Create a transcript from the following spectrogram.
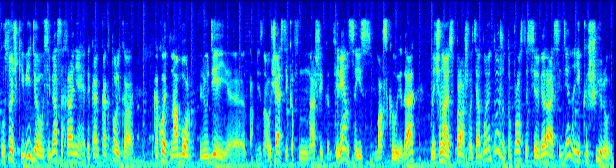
кусочки видео у себя сохраняет. И как, как только какой-то набор людей, э, там, не знаю, участников нашей конференции из Москвы, да, начинают спрашивать одно и то же, то просто сервера CDN, они кэшируют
